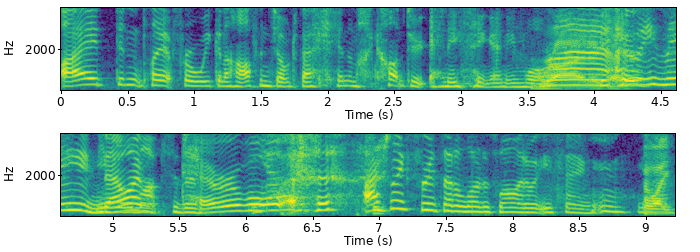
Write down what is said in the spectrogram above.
I didn't play it for a week and a half and jumped back in, and I can't do anything anymore. Right, I know what you mean. You now I'm up to the terrible. Yes. I actually experienced that a lot as well. I know what you're saying. Mm. But like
